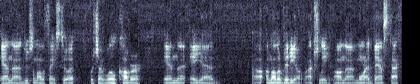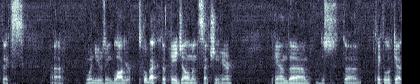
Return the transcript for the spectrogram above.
and uh, do some other things to it, which I will cover in a uh, another video actually on uh, more advanced tactics uh, when using Blogger. Let's go back to the page elements section here and um, just uh, take a look at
